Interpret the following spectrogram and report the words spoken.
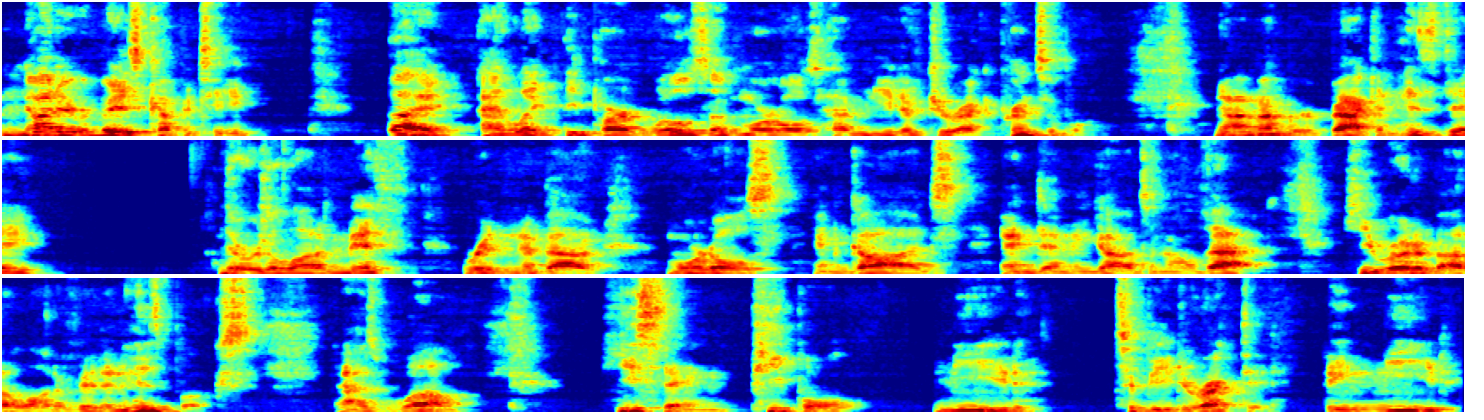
Not everybody's cup of tea, but I like the part wills of mortals have need of direct principle. Now, remember, back in his day, there was a lot of myth written about mortals and gods and demigods and all that. He wrote about a lot of it in his books as well. He's saying people need to be directed, they need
